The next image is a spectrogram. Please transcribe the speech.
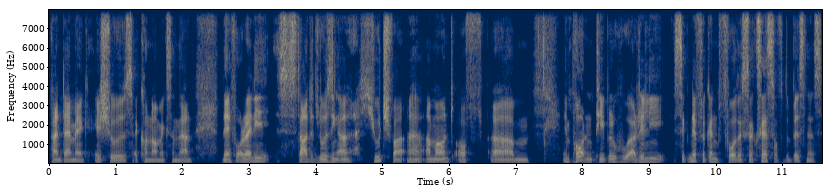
pandemic issues, economics, and then they've already started losing a huge uh, amount of um, important people who are really significant for the success of the business.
